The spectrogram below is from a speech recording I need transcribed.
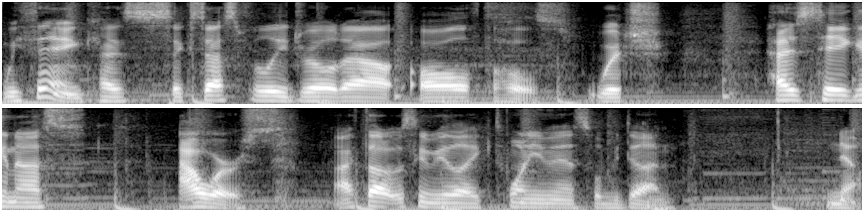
we think, has successfully drilled out all of the holes, which has taken us hours. I thought it was gonna be like 20 minutes, we'll be done. No,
